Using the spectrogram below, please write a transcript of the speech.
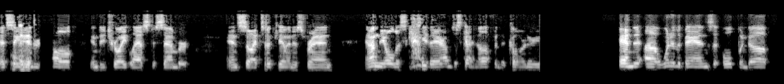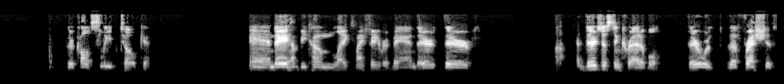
at St. Andrews Hall in Detroit last December. And so I took him and his friend, and I'm the oldest guy there. I'm just kind of off in the corner. And uh, one of the bands that opened up, they're called Sleep Token, and they have become like my favorite band. They're they're they're just incredible. They were the freshest,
